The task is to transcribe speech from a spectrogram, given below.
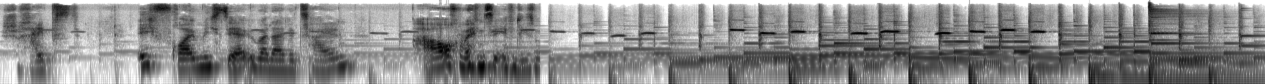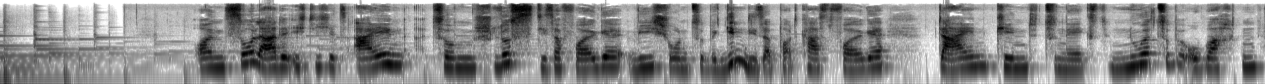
schreibst. Ich freue mich sehr über deine Zeilen, auch wenn sie in diesem Und so lade ich dich jetzt ein zum Schluss dieser Folge, wie schon zu Beginn dieser Podcast-Folge, dein Kind zunächst nur zu beobachten,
